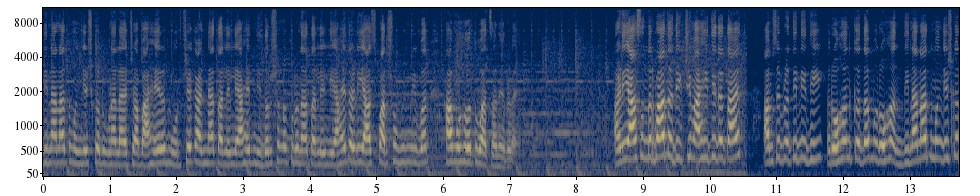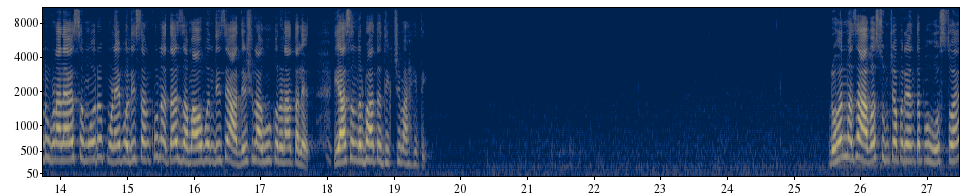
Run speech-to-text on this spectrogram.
दीनानाथ मंगेशकर रुग्णालयाच्या बाहेर मोर्चे काढण्यात आलेले आहेत निदर्शनं करण्यात आलेली आहेत आणि याच पार्श्वभूमीवर हा महत्त्वाचा निर्णय. आणि या संदर्भात अधिकची माहिती देत आहेत. आमचे प्रतिनिधी रोहन कदम. रोहन दीनानाथ मंगेशकर रुग्णालयासमोर पुणे पोलिसांकडून आता जमावबंदीचे आदेश लागू करण्यात आलेत. या संदर्भात अधिकची माहिती. रोहन माझा आवाज तुमच्यापर्यंत पोहोचतोय?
